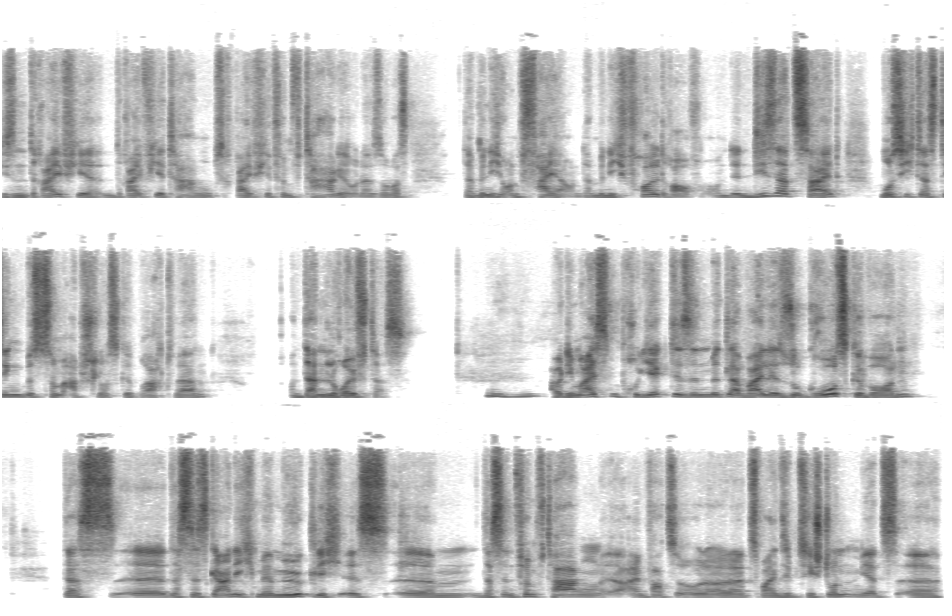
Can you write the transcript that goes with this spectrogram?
diesen drei, vier, drei, vier Tagen, drei, vier, fünf Tage oder sowas, da bin ich on fire und da bin ich voll drauf. Und in dieser Zeit muss ich das Ding bis zum Abschluss gebracht werden und dann läuft das. Mhm. Aber die meisten Projekte sind mittlerweile so groß geworden, dass, äh, dass es gar nicht mehr möglich ist, ähm, das in fünf Tagen einfach zu, oder 72 Stunden jetzt äh,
